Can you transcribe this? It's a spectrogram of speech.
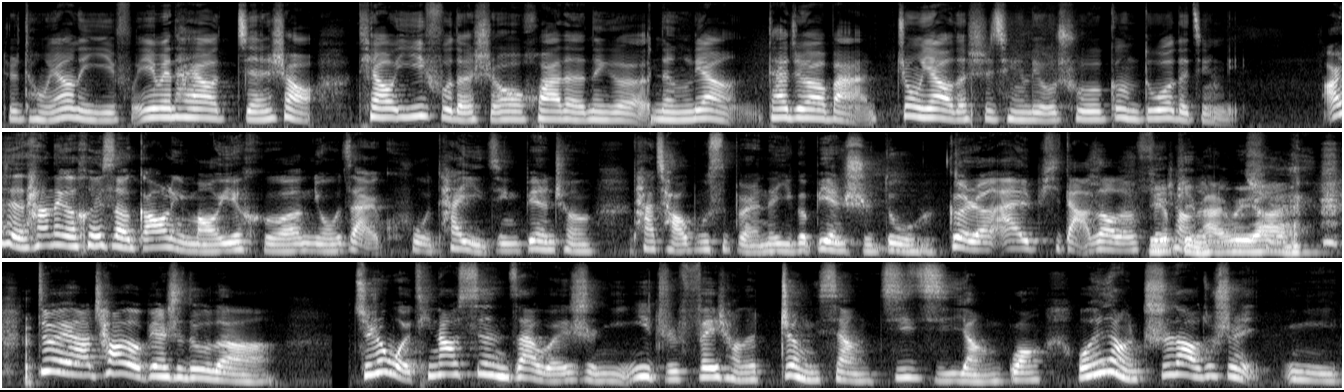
就是同样的衣服，因为他要减少挑衣服的时候花的那个能量，他就要把重要的事情留出更多的精力。而且他那个黑色高领毛衣和牛仔裤，他已经变成他乔布斯本人的一个辨识度，个人 IP 打造的非常个品牌 VI，对啊，超有辨识度的。其实我听到现在为止，你一直非常的正向、积极、阳光。我很想知道，就是你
